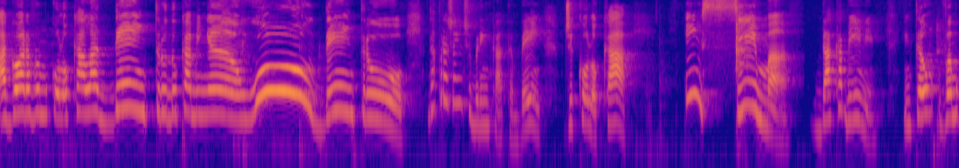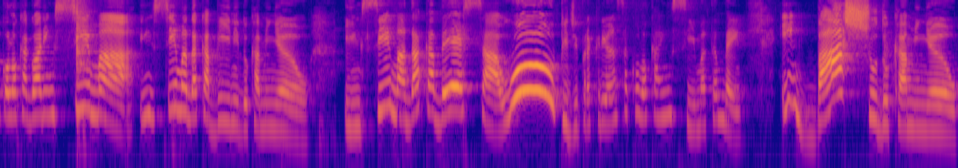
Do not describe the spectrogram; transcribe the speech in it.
Agora vamos colocar lá dentro do caminhão, uh, dentro. Dá pra gente brincar também de colocar em cima da cabine. Então, vamos colocar agora em cima, em cima da cabine do caminhão, em cima da cabeça. Uh! Pedir para a criança colocar em cima também. Embaixo do caminhão,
